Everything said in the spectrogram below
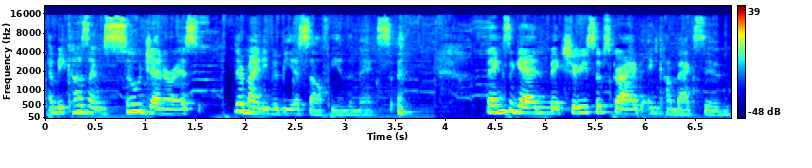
And because I'm so generous, there might even be a selfie in the mix. Thanks again. Make sure you subscribe and come back soon.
